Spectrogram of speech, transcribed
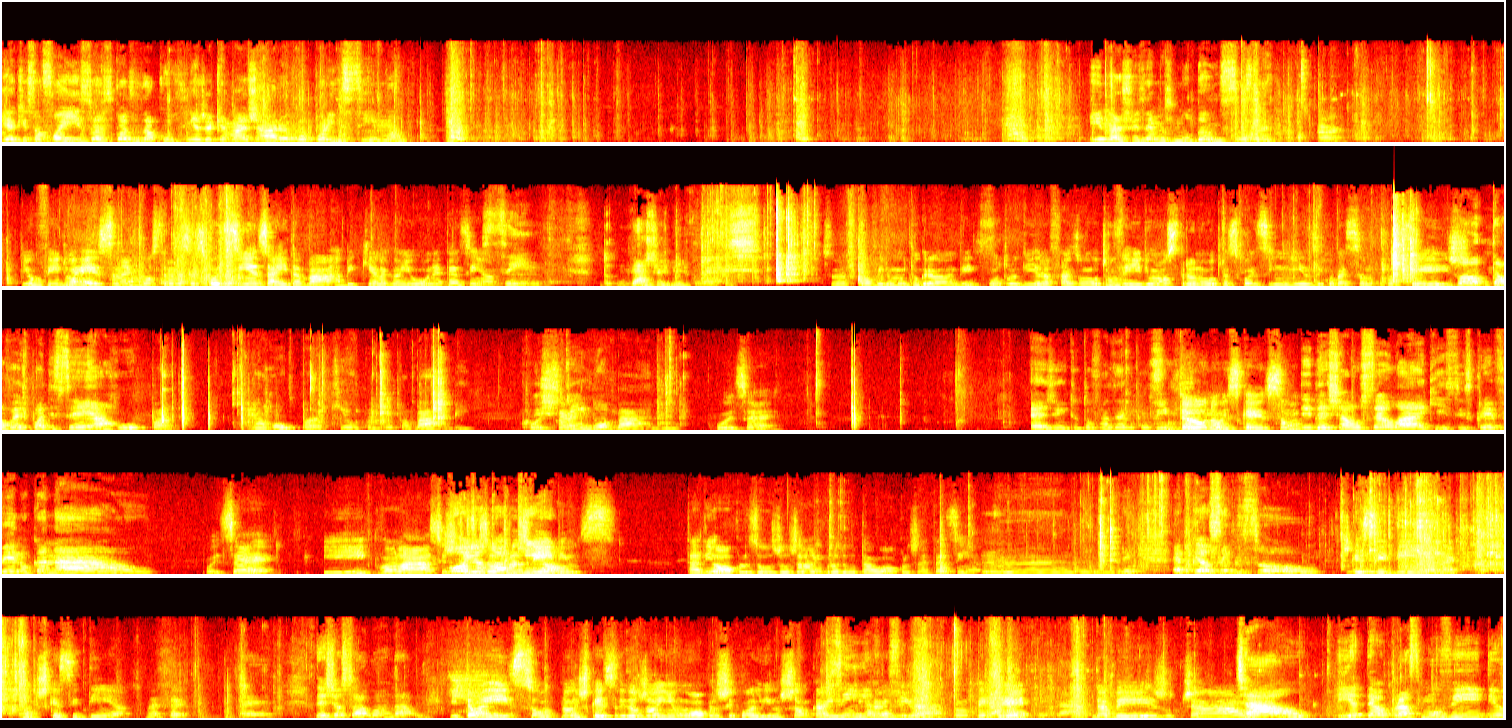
E aqui só foi isso. As coisas da cozinha, já que é mais raro, eu vou pôr em cima. E nós fizemos mudanças, né? Ah. E o vídeo é esse, né? Mostrando essas coisinhas aí da Barbie que ela ganhou, né, Tezinha? Sim. Mostra as minhas bonecas. Senão vai ficar um vídeo muito grande. Outro dia ela faz um outro vídeo mostrando outras coisinhas e conversando com vocês. Talvez pode ser a roupa. Uma roupa que eu comprei pra Barbie. Pois é. Vestindo a Barbie. Pois é. É, gente, eu tô fazendo com Então, não esqueçam. de deixar o seu like e se inscrever no canal. Pois é. E vão lá assistir Hoje os outros aqui, ó. vídeos. Tá de óculos hoje. Hoje ela lembrou de botar o óculos, né, Pezinha? Hum, lembrei. É porque eu sempre sou. Esquecidinha, né? Muito esquecidinha, né, Té? É. Deixa eu só guardar. o- Então é isso. Não esqueça de dar o joinha. O óculos ficou ali no chão, caiu, Sim, que eu caiu. vou ficar. Pra não perder. Dá beijo, tchau. Tchau e até o próximo vídeo.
